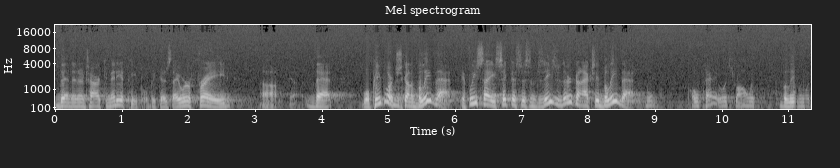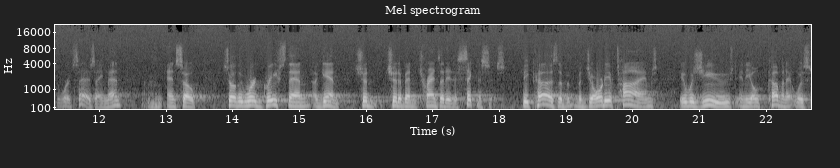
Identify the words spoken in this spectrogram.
than an entire committee of people because they were afraid uh, that, well, people are just going to believe that. If we say sicknesses and diseases, they're going to actually believe that. Well, okay, what's wrong with believing what the Word says? Amen? And so, so the word griefs then, again, should, should have been translated as sicknesses because the majority of times it was used in the Old Covenant was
